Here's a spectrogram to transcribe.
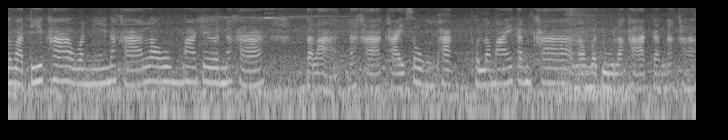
สวัสดีค่ะวันนี้นะคะเรามาเดินนะคะ ตลาดนะคะ ขายส่งผักผลไม้กันค่ะ เรามาดูราคากันนะคะ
